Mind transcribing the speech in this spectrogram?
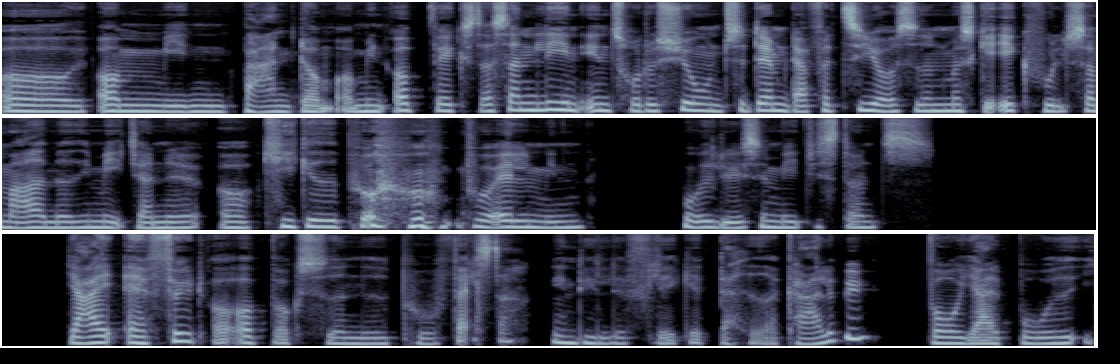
og om min barndom og min opvækst og sådan lige en introduktion til dem, der for 10 år siden måske ikke fulgte så meget med i medierne og kiggede på, på alle mine hovedløse mediestunts. Jeg er født og opvokset nede på Falster, en lille flække, der hedder Karleby, hvor jeg boede i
